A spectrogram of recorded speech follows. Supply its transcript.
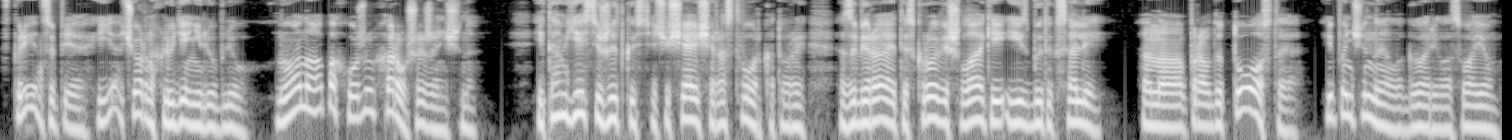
В принципе, я черных людей не люблю, но она, похоже, хорошая женщина. И там есть жидкость, очищающий раствор, который забирает из крови шлаки и избыток солей. Она, правда, толстая, и Панчинелло говорил о своем.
